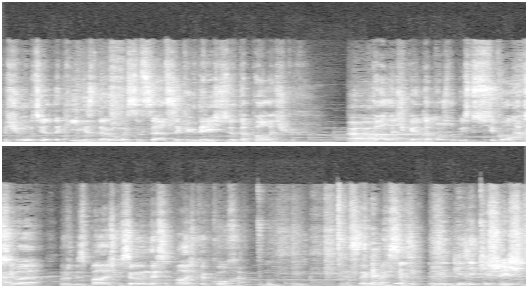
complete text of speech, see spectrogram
почему у тебя такие нездоровые ассоциации, когда речь идет о палочках? А, Палочка это может быть всего-навсего... Может быть, палочка, все равно вся палочка Коха. Согласен. Или кишечник.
